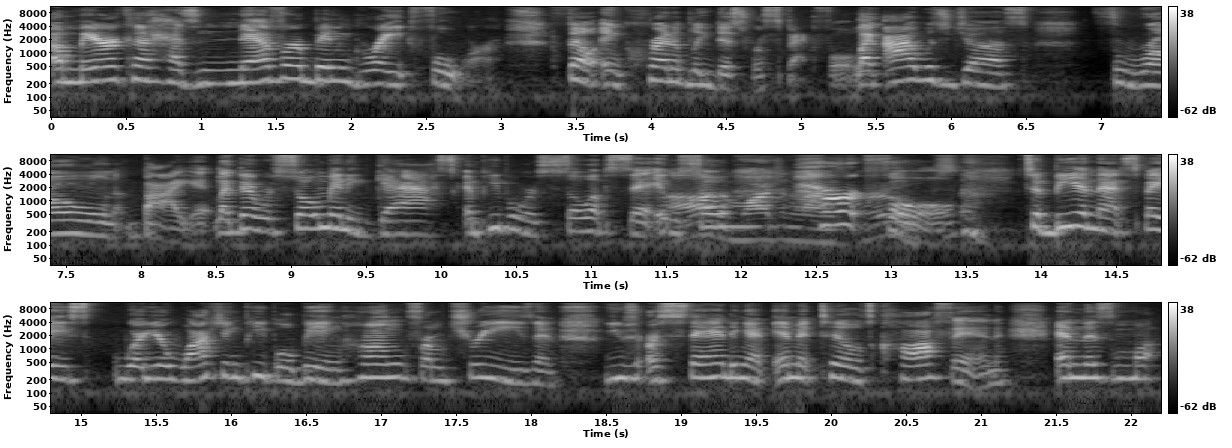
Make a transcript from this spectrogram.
America has never been great for felt incredibly disrespectful. Like I was just thrown by it. Like there were so many gasps and people were so upset. It was All so hurtful to be in that space where you're watching people being hung from trees and you are standing at Emmett Till's coffin and this mo-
